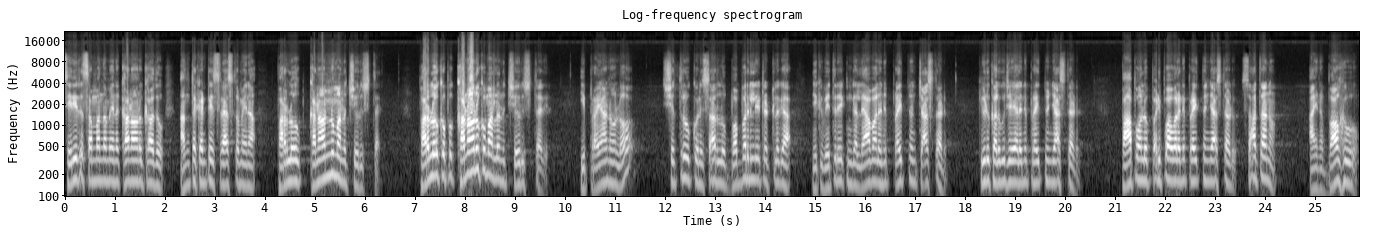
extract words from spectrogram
శరీర సంబంధమైన కణాను కాదు అంతకంటే శ్రేష్టమైన పరలో కణాన్ని మనం చేరుస్తుంది పరలోకపు కణానుకు మనలను చేరుస్తుంది ఈ ప్రయాణంలో శత్రువు కొన్నిసార్లు బొబ్బరిల్లేటట్లుగా నీకు వ్యతిరేకంగా లేవాలని ప్రయత్నం చేస్తాడు. కీడు కలుగు చేయాలని ప్రయత్నం చేస్తాడు. పాపంలో పడిపోవాలని ప్రయత్నం చేస్తాడు. సాతాను ఆయన బాహువు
